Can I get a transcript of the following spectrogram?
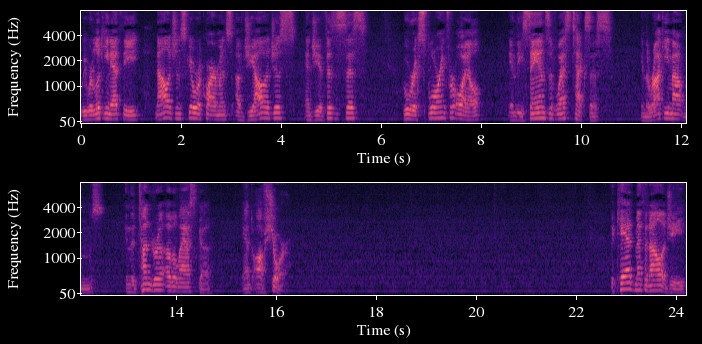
We were looking at the knowledge and skill requirements of geologists and geophysicists who were exploring for oil in the sands of West Texas, in the Rocky Mountains, in the tundra of Alaska, and offshore. The CAD methodology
